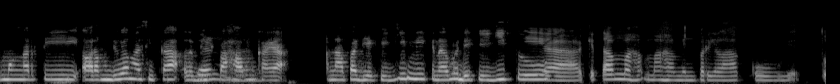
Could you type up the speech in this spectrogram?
mengerti orang juga nggak sih Kak? Lebih Benar. paham kayak kenapa dia kayak gini, kenapa dia kayak gitu. Iya, kita mah- mahamin perilaku gitu.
